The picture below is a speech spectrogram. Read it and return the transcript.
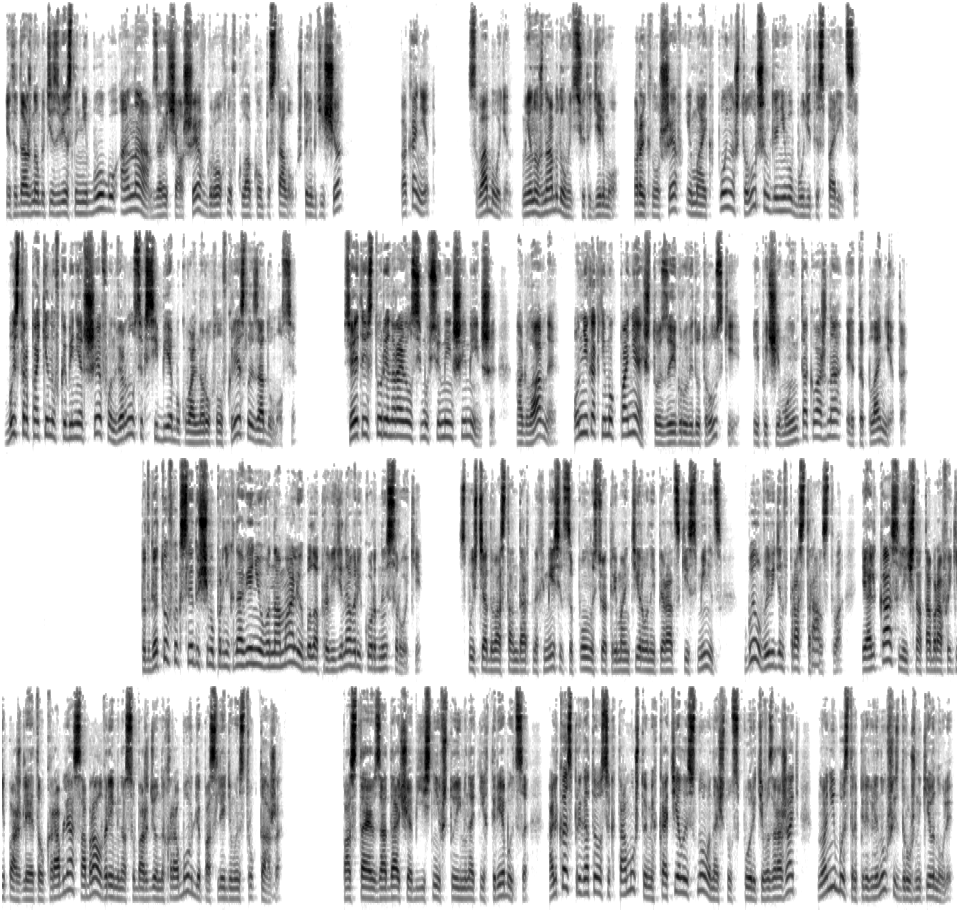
«Это должно быть известно не Богу, а нам», – зарычал шеф, грохнув кулаком по столу. «Что-нибудь еще?» «Пока нет». «Свободен. Мне нужно обдумать все это дерьмо», – рыкнул шеф, и Майк понял, что лучшим для него будет испариться. Быстро покинув кабинет шефа, он вернулся к себе, буквально рухнул в кресло и задумался. Вся эта история нравилась ему все меньше и меньше, а главное, он никак не мог понять, что за игру ведут русские и почему им так важна эта планета. Подготовка к следующему проникновению в аномалию была проведена в рекордные сроки. Спустя два стандартных месяца полностью отремонтированный пиратский эсминец был выведен в пространство, и Алькас, лично отобрав экипаж для этого корабля, собрал временно освобожденных рабов для последнего инструктажа. Поставив задачу и объяснив, что именно от них требуется, Алькас приготовился к тому, что мягкотелые снова начнут спорить и возражать, но они, быстро переглянувшись, дружно кивнули.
